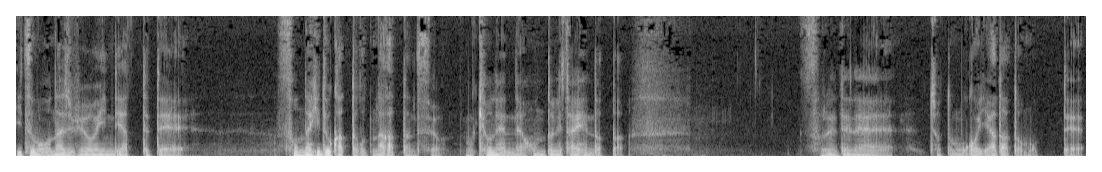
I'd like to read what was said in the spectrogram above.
いつも同じ病院でやってて、そんなひどかったことなかったんですよ。もう去年ね、本当に大変だった。それでね、ちょっともう嫌だと思って。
